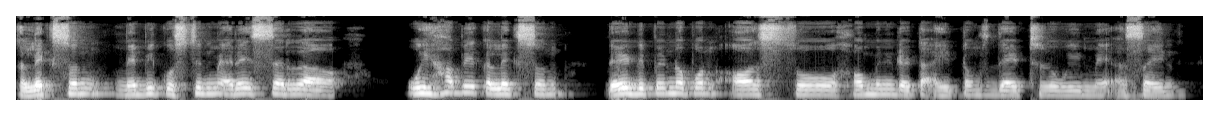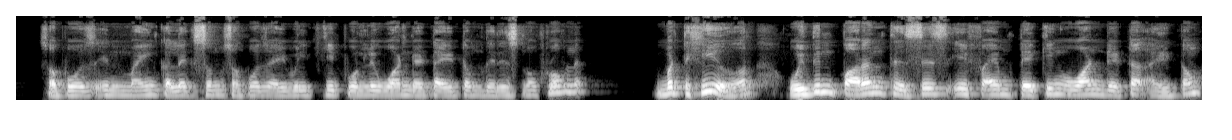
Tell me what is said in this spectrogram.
collection maybe question may arise sir uh, we have a collection. They depend upon us so how many data items that we may assign? Suppose in my collection suppose i will keep only one data item there is no problem but here within parenthesis, if I am taking one data item,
